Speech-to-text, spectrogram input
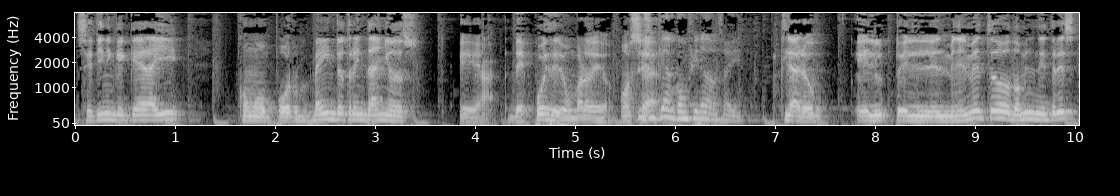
se tienen que quedar ahí como por 20 o 30 años eh, después del bombardeo. O Y sea, se quedan confinados ahí. Claro, el- el- en el método 2023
